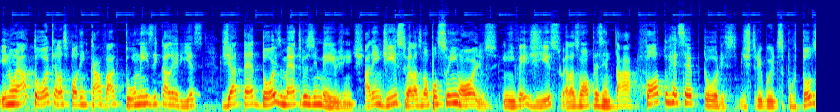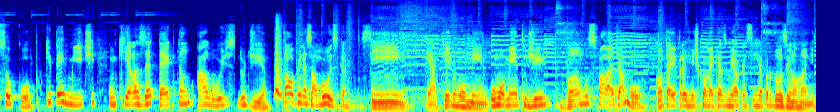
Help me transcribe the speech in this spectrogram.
E não é à toa que elas podem cavar túneis e galerias de até 2 metros e meio, gente. Além disso, elas não possuem olhos, e em vez disso, elas vão apresentar fotoreceptores distribuídos por todo o seu corpo, que permite com que elas detectam a luz do dia. Tá ouvindo essa música? Sim, é aquele momento, o momento de vamos falar de amor. Conta aí pra gente como é que as minhocas se reproduzem, Lohane.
